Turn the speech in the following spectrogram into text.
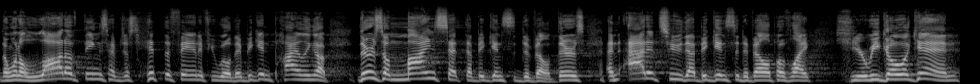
That when a lot of things have just hit the fan, if you will, they begin piling up. There's a mindset that begins to develop. There's an attitude that begins to develop of like, here we go again.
